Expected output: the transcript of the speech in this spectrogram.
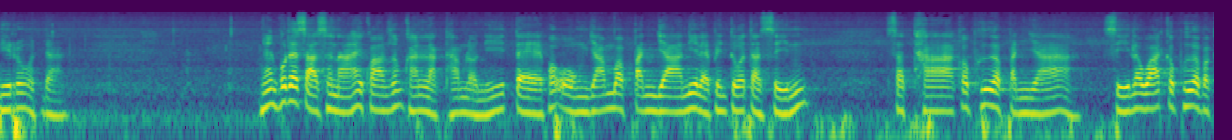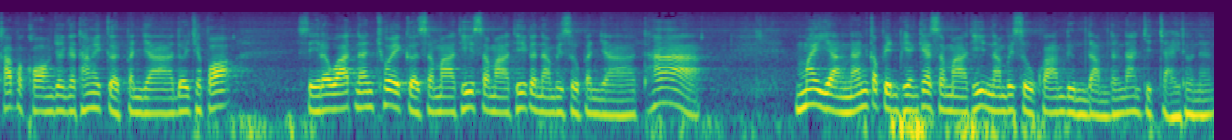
นิโรธได้งั้นพุทธศาสนาให้ความสำคัญหลักธรรมเหล่านี้ แต่พระองค์ย้ำว่าปัญญานี่แหละเป็นตัวตัดสินศรัทธาก็เพื่อปัญญา ศีลวัตก็เพื่อประคับประคองจนกระทั่งให้เกิดปัญญา โดยเฉพาะศีลวัตนั้นช่วยเกิดสมาธิสมาธิก็นำไปสู่ปัญญา ถ้าไม่อย่างนั้นก็เป็นเพียงแค่สมาธินำไปสู่ความดื่มด่ำทางด้านจิตใจเท่านั้น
